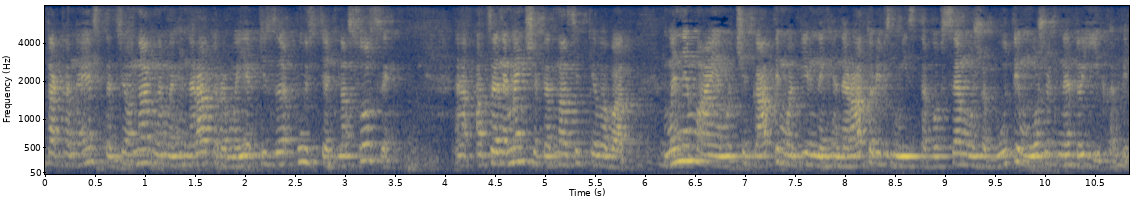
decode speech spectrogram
та КНС стаціонарними генераторами, які запустять насоси, а це не менше 15 кВт. Ми не маємо чекати мобільних генераторів з міста, бо все може бути, можуть не доїхати.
